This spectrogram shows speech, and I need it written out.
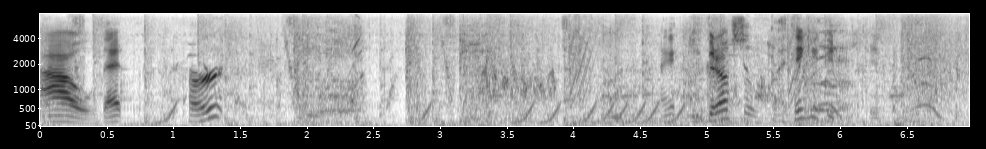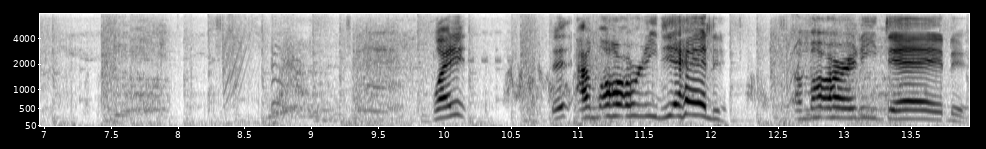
Ow, that hurt? I, you could also, I think you could... Did... I'm already dead! I'm already dead!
